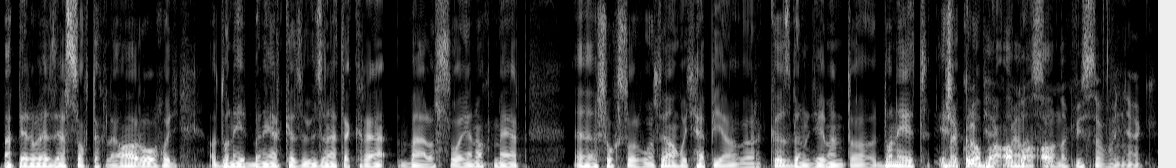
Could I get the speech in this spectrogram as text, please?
már például ezzel szoktak le arról, hogy a donate érkező üzenetekre válaszoljanak, mert sokszor volt olyan, hogy happy hour közben ugye ment a donate, és akkor abban... Abba, abba, visszavonják.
